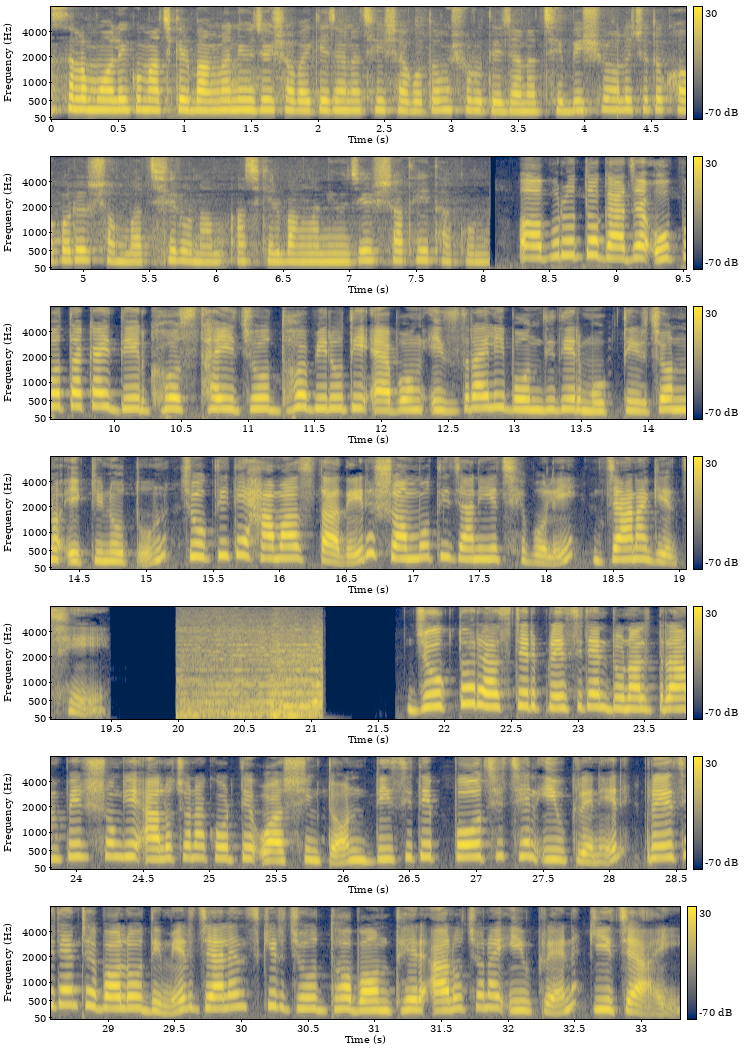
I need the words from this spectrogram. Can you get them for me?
আসসালামু আলাইকুম, আজকের বাংলা নিউজে সবাইকে জানাচ্ছি স্বাগতম। শুরুতে জানাচ্ছি বিশ্ব আলোচিত খবরের সংবাদ শিরোনাম। আজকের বাংলা নিউজের সাথেই থাকুন। অবরুদ্ধ গাজা উপত্যকায় দীর্ঘস্থায়ী যুদ্ধবিরতি এবং ইসরায়েলি বন্দীদের মুক্তির জন্য একটি নতুন চুক্তিতে হামাজ তাদের সম্মতি জানিয়েছে বলে জানা গেছে। যুক্তরাষ্ট্রের প্রেসিডেন্ট ডোনাল্ড ট্রাম্পের সঙ্গে আলোচনা করতে ওয়াশিংটন ডিসিতে পৌঁছেছেন ইউক্রেনের প্রেসিডেন্ট ভলোদিমির জেলেন্সকির যুদ্ধ বন্ধের আলোচনায় ইউক্রেন কি চায়?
